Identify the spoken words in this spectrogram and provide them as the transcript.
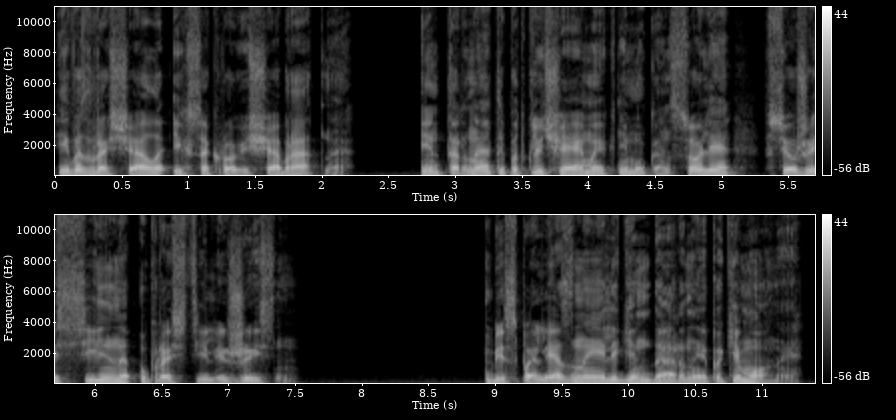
и возвращала их сокровища обратно. Интернет и подключаемые к нему консоли все же сильно упростили жизнь. Бесполезные легендарные покемоны —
